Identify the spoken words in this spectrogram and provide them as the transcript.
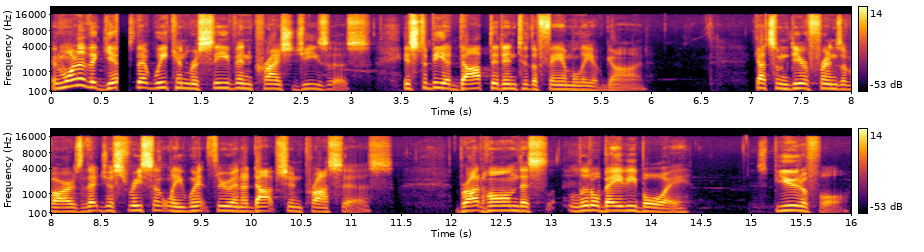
And one of the gifts that we can receive in Christ Jesus is to be adopted into the family of God. Got some dear friends of ours that just recently went through an adoption process, brought home this little baby boy. It's beautiful.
